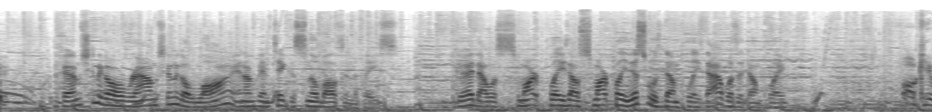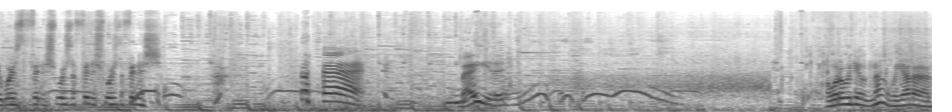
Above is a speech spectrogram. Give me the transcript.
okay, I'm just gonna go around. I'm just gonna go long, and I'm gonna take the snowballs in the face. Good. That was smart plays. That was smart play. This was dumb play. That was a dumb play. Okay, where's the finish? Where's the finish? Where's the finish? Made it. What are we doing? No, we gotta...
